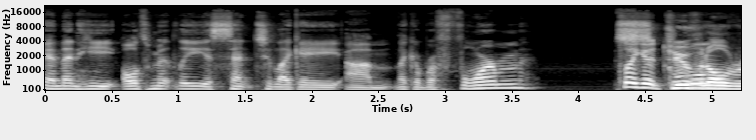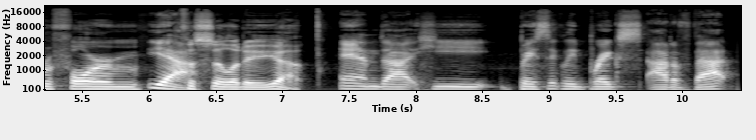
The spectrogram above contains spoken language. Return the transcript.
and then he ultimately is sent to like a um like a reform. It's like a juvenile reform Yeah. facility. Yeah. and uh, he basically breaks out of that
